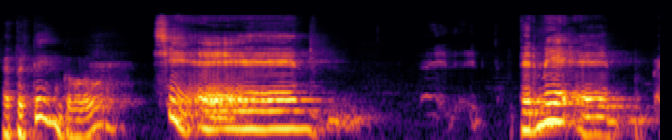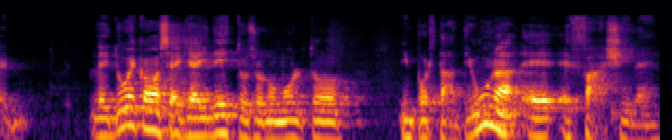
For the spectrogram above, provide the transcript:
E per te un capolavoro? Sì, eh, per me eh, le due cose che hai detto sono molto importanti. Una è, è facile,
